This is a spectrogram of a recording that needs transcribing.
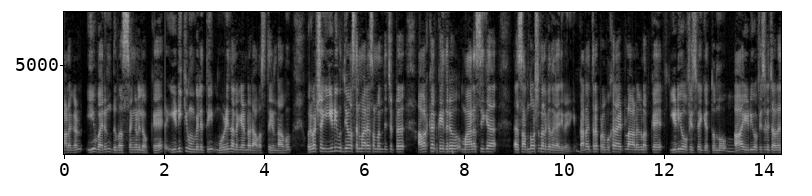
ആളുകൾ ഈ വരും ദിവസങ്ങളിലൊക്കെ ഇഡിക്ക് ഡിക്ക് മുമ്പിലെത്തി മൊഴി നൽകേണ്ട ഒരു അവസ്ഥയുണ്ടാവും. ഒരുപക്ഷെ ഇ ഡി ഉദ്യോഗസ്ഥന്മാരെ സംബന്ധിച്ചിട്ട് അവർക്കൊക്കെ ഇതൊരു മാനസിക സന്തോഷം നൽകുന്ന കാര്യമായിരിക്കും. കാരണം ഇത്ര പ്രമുഖരായിട്ടുള്ള ആളുകളൊക്കെ ഇ ഡി ഓഫീസിലേക്ക് എത്തുന്നു ആ ഇ ഡി ഓഫീസിൽ ചിലരെ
